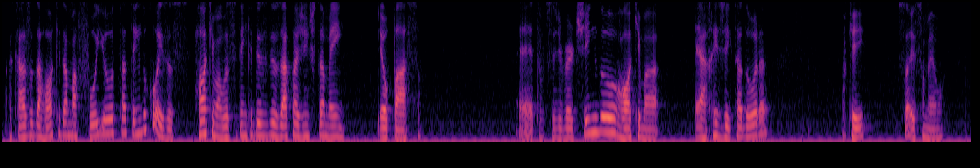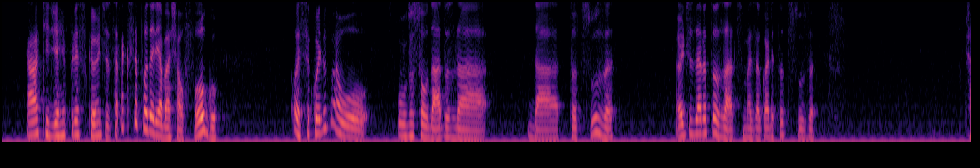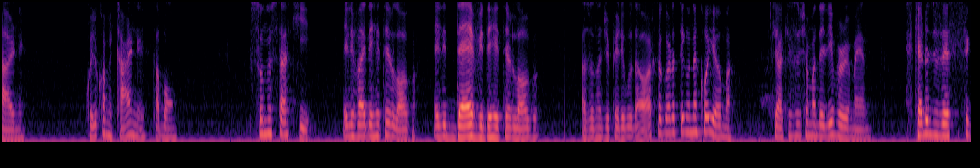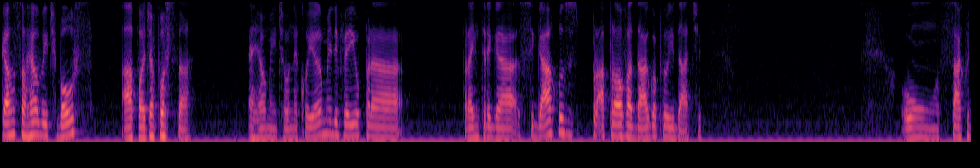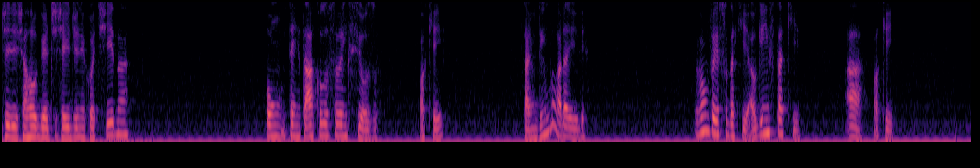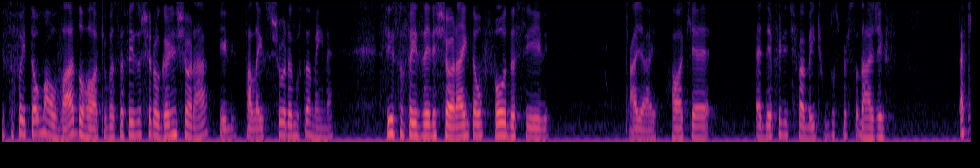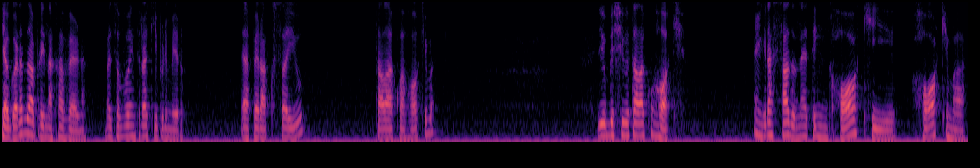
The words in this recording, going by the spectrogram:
A casa da Rock da Mafuyo tá tendo coisas. Rockman, você tem que deslizar com a gente também eu passo. É, tô se divertindo. Rockman é a rejeitadora. Ok, só isso mesmo. Ah, que dia refrescante. Será que você poderia baixar o fogo? Oh, esse coelho não é o um dos soldados da da Totsuza? Antes era Tosatsu, mas agora é Totsuza. Carne. Coelho come carne? Tá bom. Suno está aqui. Ele vai derreter logo. Ele deve derreter logo. A zona de perigo da orca agora tem o Nekoyama. Aqui, aqui se chama Delivery Man. Quero dizer, esses cigarros são realmente bons? Ah, pode apostar. É, realmente, o Nekoyama ele veio pra, pra entregar cigarros à prova d'água pro Hidachi. Um saco de lixo arrogante cheio de nicotina. Um tentáculo silencioso. Ok. Tá indo embora ele. Vamos ver isso daqui. Alguém está aqui. Ah, ok. Isso foi tão malvado, Rock. Você fez o Shirogane chorar. Ele fala isso chorando também, né? Se isso fez ele chorar, então foda-se ele. Ai ai. Rock é. É definitivamente um dos personagens. Aqui, agora dá pra ir na caverna. Mas eu vou entrar aqui primeiro. É, a Peraco saiu. Tá lá com a Rockma. E o bichinho tá lá com o Rock. É engraçado, né? Tem Rock, Rockma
